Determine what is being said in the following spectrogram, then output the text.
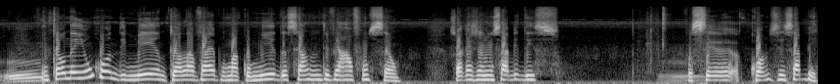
Hum, Então nenhum condimento ela vai para uma comida se ela não tiver uma função. Só que a gente não sabe disso. Você come sem saber.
